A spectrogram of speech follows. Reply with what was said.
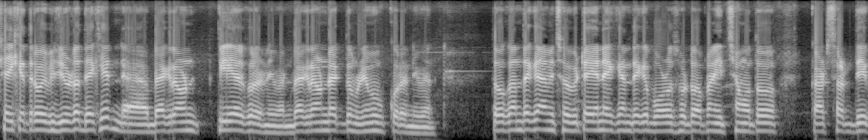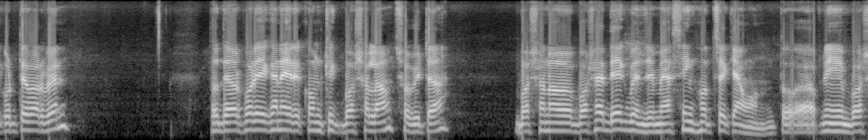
সেই ক্ষেত্রে ওই ভিডিওটা দেখে ব্যাকগ্রাউন্ড ক্লিয়ার করে নেবেন ব্যাকগ্রাউন্ড একদম রিমুভ করে নেবেন। তো ওখান থেকে আমি ছবিটা এনে এখান থেকে বড়, ছোট আপনার ইচ্ছা মতো কাট সাট দিয়ে করতে পারবেন। তো দেওয়ার পরে এখানে এরকম ঠিক বসালাম ছবিটা। বসানো, বসায় দেখবেন যে ম্যাচিং হচ্ছে কেমন। তো আপনি বস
